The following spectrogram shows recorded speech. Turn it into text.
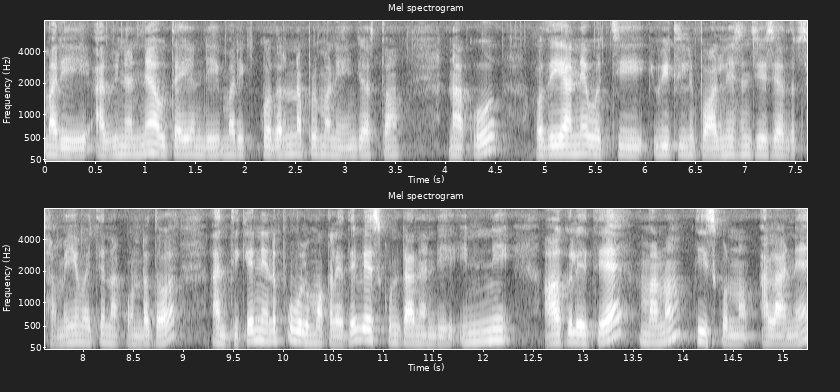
మరి అవి నన్నే అవుతాయండి. మరి కుదరనప్పుడు మనం ఏం చేస్తాం? నాకు ఉదయాన్నే వచ్చి వీటిని పాలినేషన్ చేసేంత సమయం అయితే నాకు ఉండదు అందుకే నేను పువ్వుల మొక్కలు అయితే వేసుకుంటానండి. ఇన్ని ఆకులైతే మనం తీసుకున్నాం. అలానే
